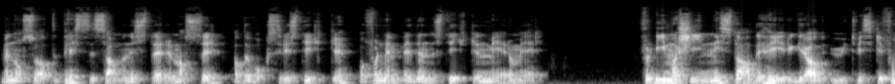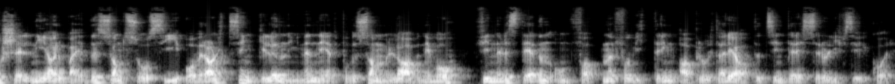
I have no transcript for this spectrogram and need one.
men også at det presses sammen i større masser, at det vokser i styrke og fornemmer denne styrken mer og mer. Fordi maskinene i stadig høyere grad utvisker forskjellene i arbeidet samt så å si overalt senker lønningene ned på det samme lave nivå, finner det sted en omfattende forvitring av proletariatets interesser og livsvilkår.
